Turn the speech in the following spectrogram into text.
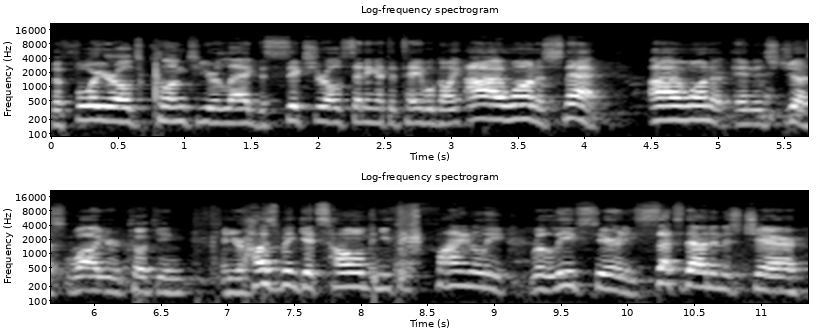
the four year old's clung to your leg, the six year old sitting at the table going, I want a snack. I want to, and it's just while you're cooking, and your husband gets home, and you think finally relief's here, and he sits down in his chair,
